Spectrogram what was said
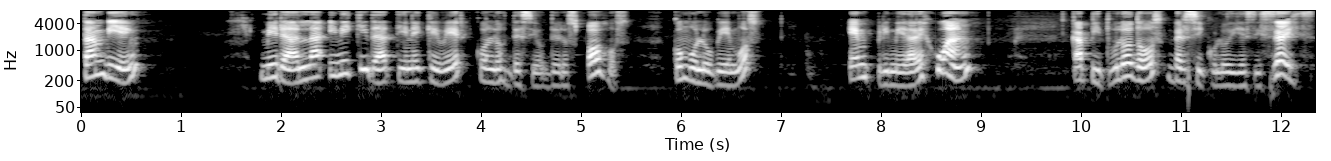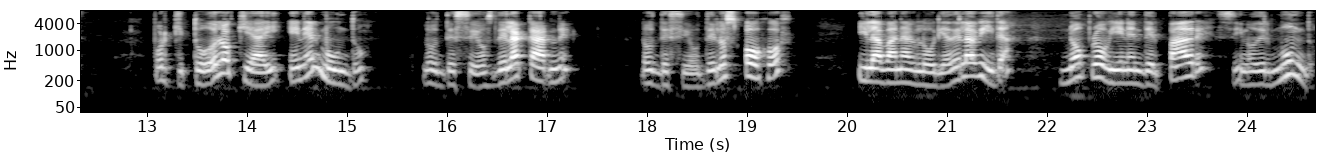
También mirar la iniquidad tiene que ver con los deseos de los ojos, como lo vemos en Primera de Juan, capítulo 2, versículo 16. Porque todo lo que hay en el mundo, los deseos de la carne, los deseos de los ojos y la vanagloria de la vida, no provienen del Padre, sino del mundo.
